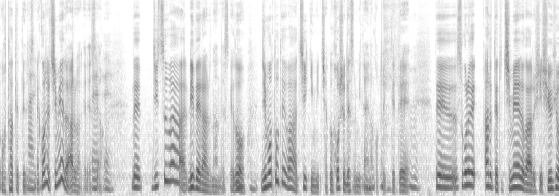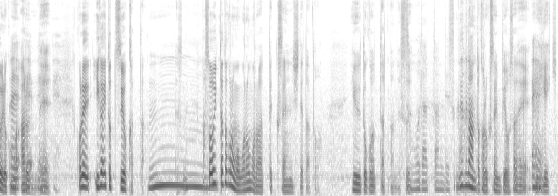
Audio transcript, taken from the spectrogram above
を立ててですね、この人知名度あるわけですよ。で実はリベラルなんですけど、地元では地域密着保守ですみたいなこと言ってて、でそこである程度知名度があるし集票力もあるんで、これ意外と強かったですね、まあ、そういったところももろもろあって苦戦してたというところだったんです。そうだったんですでなんとか6000票差で逃げ切っ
